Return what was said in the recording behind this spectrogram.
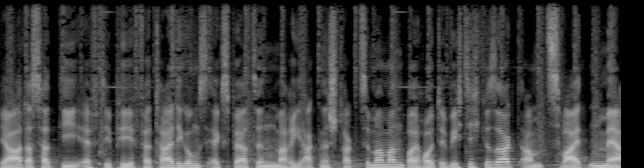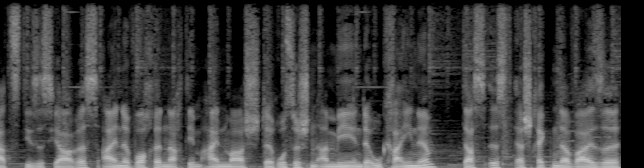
Ja, das hat die FDP-Verteidigungsexpertin Marie-Agnes Strack-Zimmermann bei heute wichtig gesagt. Am 2. März dieses Jahres, eine Woche nach dem Einmarsch der russischen Armee in der Ukraine, das ist erschreckenderweise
